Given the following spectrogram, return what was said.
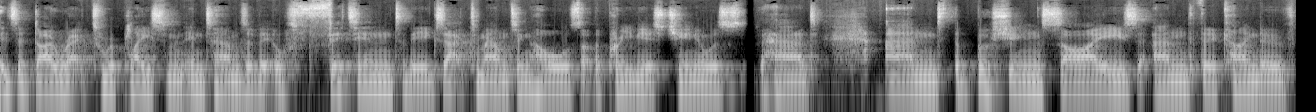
it's a direct replacement in terms of it'll fit into the exact mounting holes that the previous tuner was had, and the bushing size and the kind of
